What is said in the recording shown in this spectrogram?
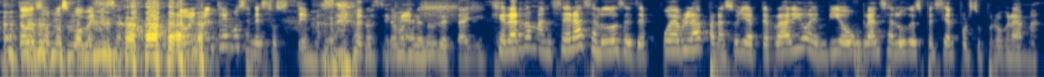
todos somos jóvenes aquí. No, no entremos en esos temas. No crean. en esos detalles. Gerardo Mancera, saludos desde Puebla para Soy Arte Radio. Envío un gran saludo especial por su programa.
